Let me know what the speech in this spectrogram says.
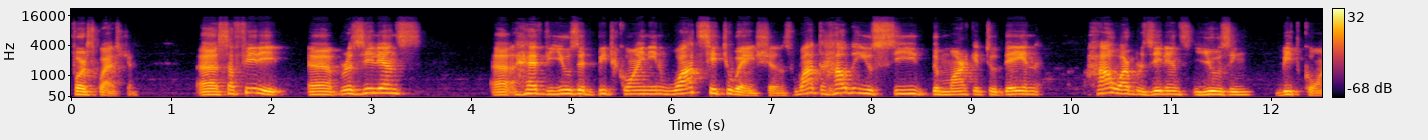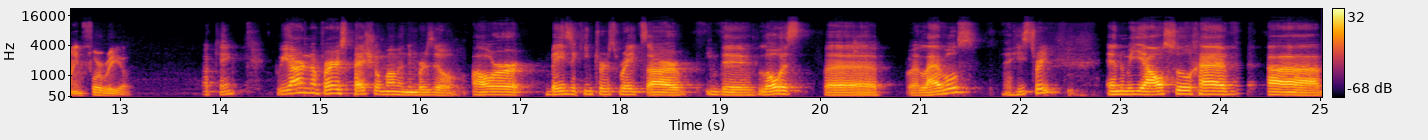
first question. Safiri brazilians have used bitcoin in what situations? What how do you see the market today? And how are Brazilians using Bitcoin for real? Okay, we are in a very special moment in Brazil. Our basic interest rates are in the lowest uh, levels in history, and we also have uh,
